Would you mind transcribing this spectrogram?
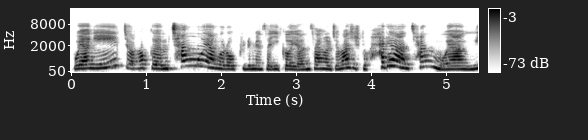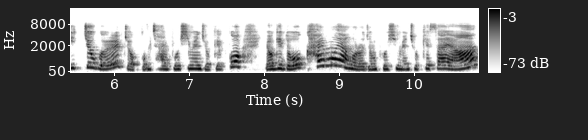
모양이 조금 창 모양으로 그리면서 이거 연상을 좀 하시고 화려한 창 모양 위쪽을 조금 잘 보시면 좋겠고 여기도 칼 모양으로 좀 보시면 좋겠어요.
